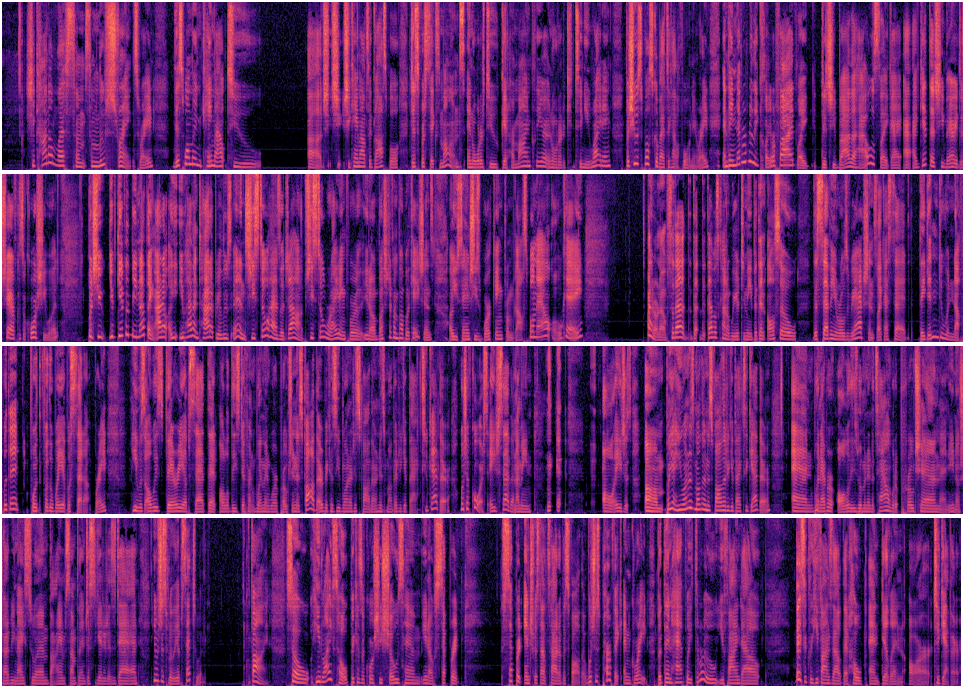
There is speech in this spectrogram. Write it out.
she kind of left some, some loose strings, right? This woman came out to uh, she, she, she came out to gospel just for six months in order to get her mind clear, in order to continue writing. But she was supposed to go back to California, right? And they never really clarified, like, did she buy the house? Like, I, I, I get that she married the sheriff because, of course, she would. But you, you've given me nothing. I don't. You haven't tied up your loose ends. She still has a job. She's still writing for you know a bunch of different publications. Are you saying she's working from gospel now? Okay. I don't know. So that that that was kind of weird to me. But then also the seven year old's reactions. Like I said, they didn't do enough with it for for the way it was set up, right? He was always very upset that all of these different women were approaching his father because he wanted his father and his mother to get back together. Which, of course, age seven. I mean, all ages. Um, but yeah, he wanted his mother and his father to get back together. And whenever all of these women in the town would approach him and, you know, try to be nice to him, buy him something just to get it as dad, he was just really upset to it. Fine. So he likes Hope because, of course, she shows him, you know, separate separate interests outside of his father, which is perfect and great. But then halfway through, you find out basically he finds out that Hope and Dylan are together,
